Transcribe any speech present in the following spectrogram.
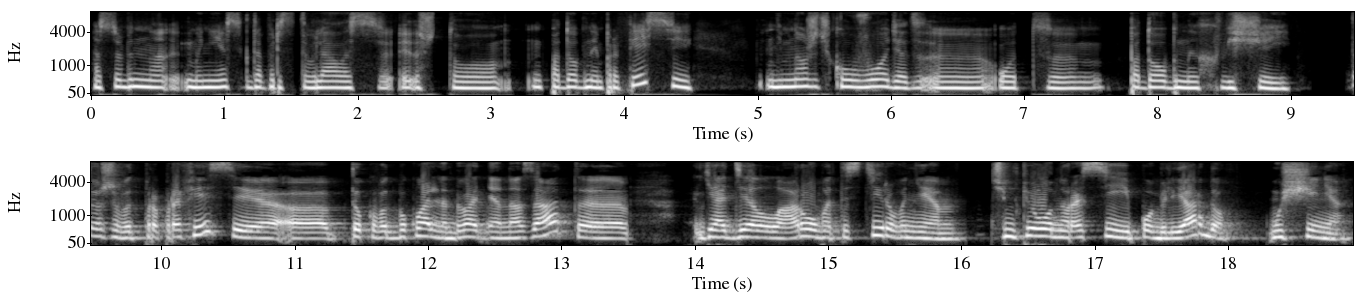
Особенно мне всегда представлялось, э, что подобные профессии немножечко уводят э, от э, подобных вещей. Тоже вот про профессии. Э, только вот буквально два дня назад э, я делала ароматестирование чемпиону России по бильярду, мужчине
